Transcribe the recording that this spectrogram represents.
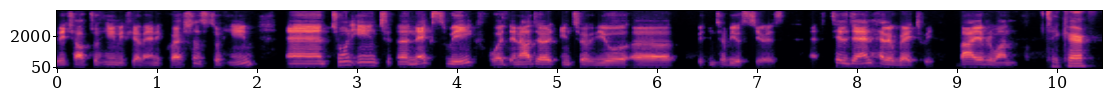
Reach out to him if you have any questions to him. And tune in to, uh, next week with another interview interview series. Till then, have a great week. Bye, everyone. Take care.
